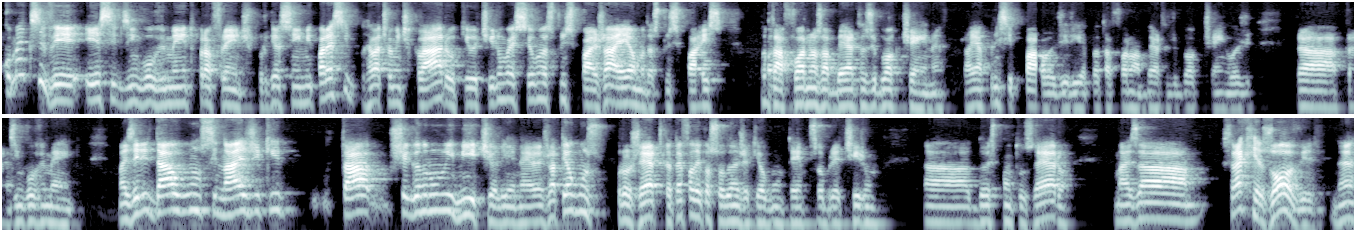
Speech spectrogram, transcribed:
Como é que você vê esse desenvolvimento para frente? Porque assim me parece relativamente claro que o Ethereum vai ser uma das principais, já é uma das principais plataformas abertas de blockchain, né? Já é a principal, eu diria, plataforma aberta de blockchain hoje para desenvolvimento. Mas ele dá alguns sinais de que está chegando num limite ali, né? Já tem alguns projetos, que eu até falei com a Solange aqui há algum tempo sobre Ethereum uh, 2.0, mas uh, será que resolve? Né?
